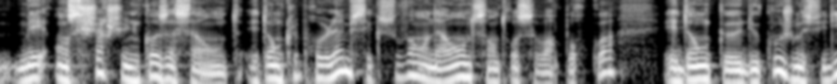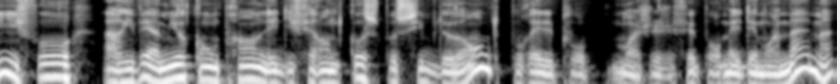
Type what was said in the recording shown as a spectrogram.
Mais on cherche une cause à sa honte. Et donc, le problème, c'est que souvent, on a honte sans trop savoir pourquoi. Et donc, euh, du coup, je me suis dit, il faut arriver à mieux comprendre les différentes causes possibles de honte. Pour, aider- pour moi, j'ai fait pour m'aider moi-même, hein,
